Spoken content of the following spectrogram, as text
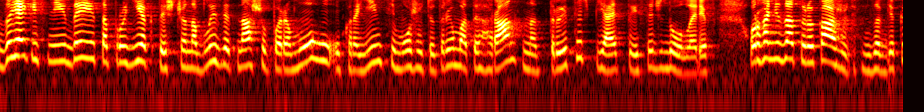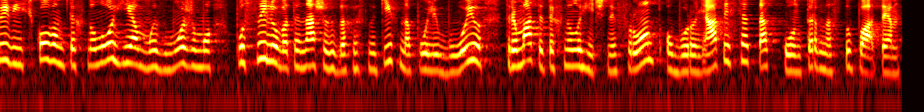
За якісні ідеї та проєкти, що наблизять нашу перемогу, українці можуть отримати грант на 35 тисяч доларів. Організатори кажуть, завдяки військовим технологіям ми зможемо посилювати наших захисників на полі бою, тримати технологічний фронт, оборонятися та контрнаступати.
